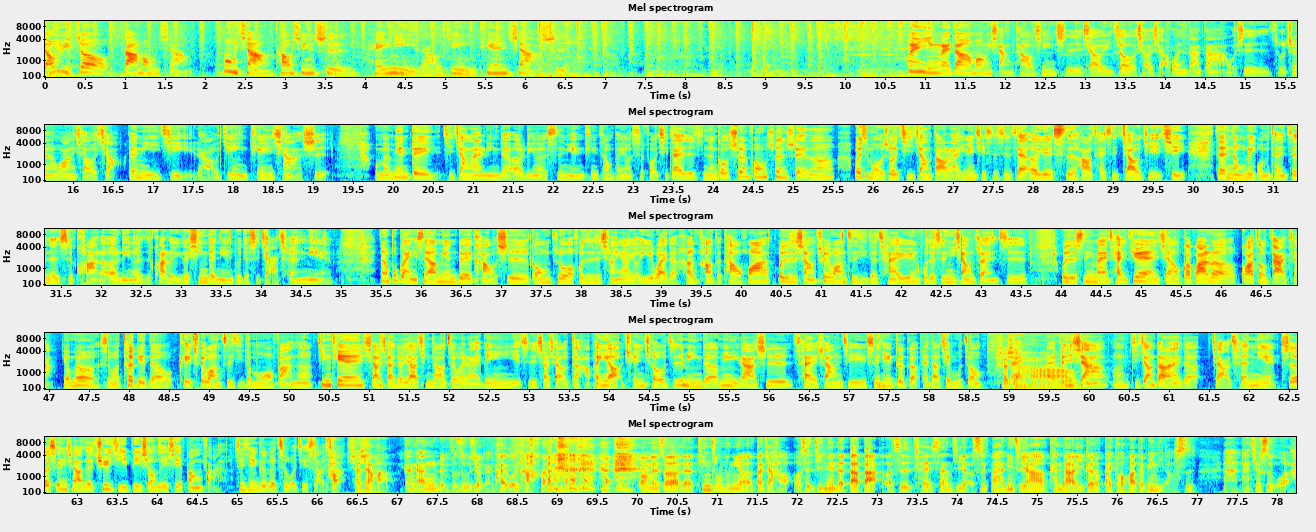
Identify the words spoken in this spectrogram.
小宇宙，大梦想，梦想掏心事，陪你聊尽天下事。欢迎来到梦想掏心事，小宇宙，小小问大大，我是主持人王小小，跟你一起聊尽天下事。我们面对即将来临的二零二四年，听众朋友是否期待日子能够顺风顺水呢？为什么我说即将到来？因为其实是在二月四号才是交节气，在农历我们才真的是跨了二零二，跨了一个新的年度，就是甲辰年。那不管你是要面对考试、工作，或者是想要有意外的很好的桃花，或者是想催旺自己的财运，或者是你想转职，或者是你买彩券想要刮刮乐刮中大奖，有没有什么特别的可以催旺自己的魔法呢？今天小小就邀请到这位来宾，也是小小的好朋友，全球知名的命理大师蔡尚基神仙哥哥来到节目中，小小好，来分享嗯即将到来的甲辰年十二生肖的趋吉避凶的一些方法。神仙哥哥自我介绍一下。好，小小好，刚刚忍不住就赶快问好。我们所有的听众朋友，大家好，我是今天的大大，我是蔡尚基老师啊。你只要看到一个白头发的命理老师。啊，那就是我了。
